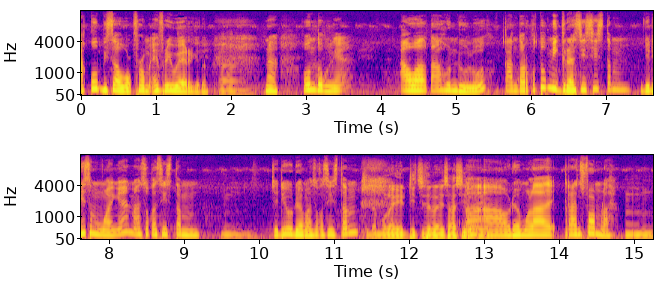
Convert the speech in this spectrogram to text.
aku bisa work from everywhere gitu. Heeh. Nah, untungnya awal tahun dulu kantorku tuh migrasi sistem. Jadi semuanya masuk ke sistem. Hmm. Jadi udah masuk ke sistem, Sudah mulai digitalisasi lah ya. ah, ah, udah mulai transform lah. Mm-mm.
